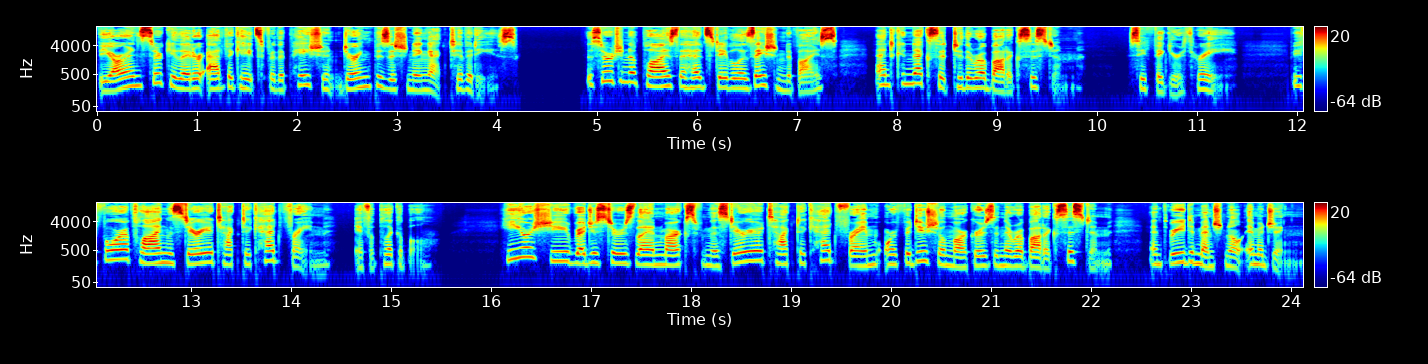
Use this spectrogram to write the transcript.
The RN circulator advocates for the patient during positioning activities. The surgeon applies the head stabilization device and connects it to the robotic system. See Figure 3. Before applying the stereotactic head frame, if applicable. He or she registers landmarks from the stereotactic head frame or fiducial markers in the robotic system and three dimensional imaging.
